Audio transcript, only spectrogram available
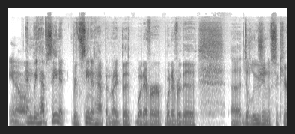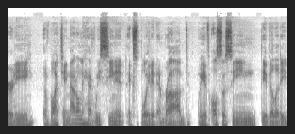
you know, and we have seen it. We've seen it happen. Right. The whatever whatever the uh, delusion of security of blockchain. Not only have we seen it exploited and robbed, we have also seen the ability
